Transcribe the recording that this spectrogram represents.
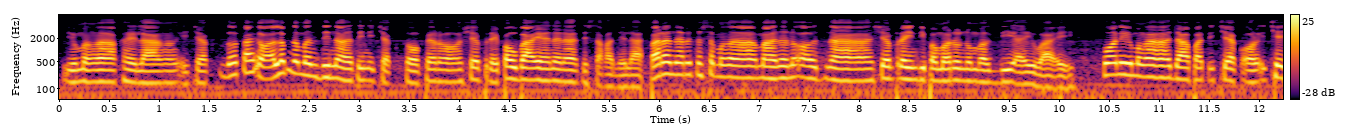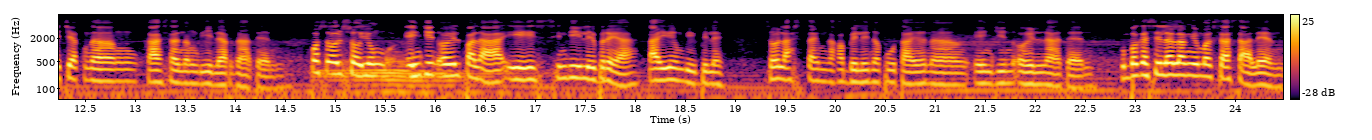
yung mga kailangang i-check. Do tayo, alam naman din natin i-check to. Pero syempre, paubayan na natin sa kanila. Para narito sa mga manonood na syempre hindi pa marunong mag-DIY kung ano yung mga dapat i-check or i-check ng kasa ng dealer natin. Tapos also yung engine oil pala is hindi libre ah, tayo yung bibili. So last time nakabili na po tayo ng engine oil natin. Kumbaga sila lang yung magsasalin.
